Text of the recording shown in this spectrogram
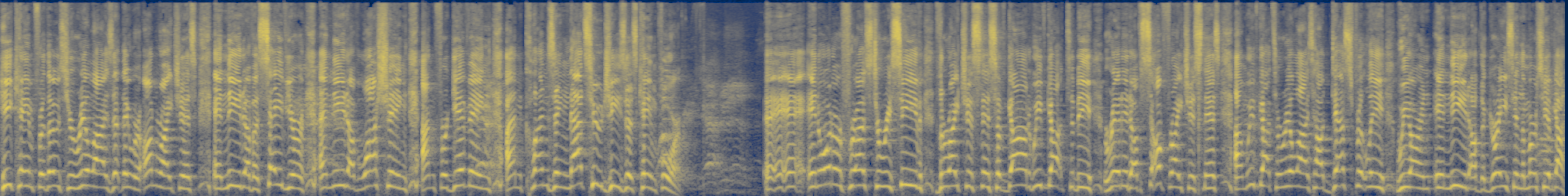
he came for those who realized that they were unrighteous in need of a Savior and need of washing and forgiving and cleansing. That's who Jesus came for. In order for us to receive the righteousness of God, we've got to be rid of self righteousness and we've got to realize how desperately we are in, in, need of the grace and the mercy of God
